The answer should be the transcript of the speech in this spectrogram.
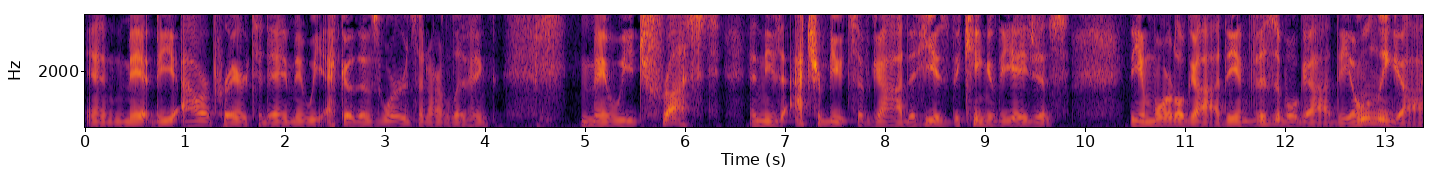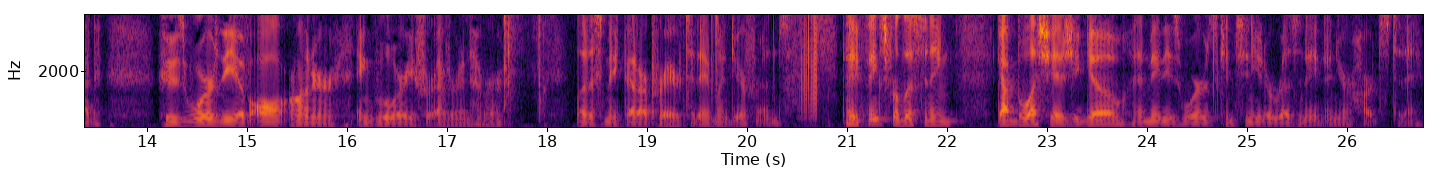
And may it be our prayer today. May we echo those words in our living. May we trust in these attributes of God that He is the King of the ages, the immortal God, the invisible God, the only God who's worthy of all honor and glory forever and ever. Let us make that our prayer today, my dear friends. Hey, thanks for listening. God bless you as you go, and may these words continue to resonate in your hearts today.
